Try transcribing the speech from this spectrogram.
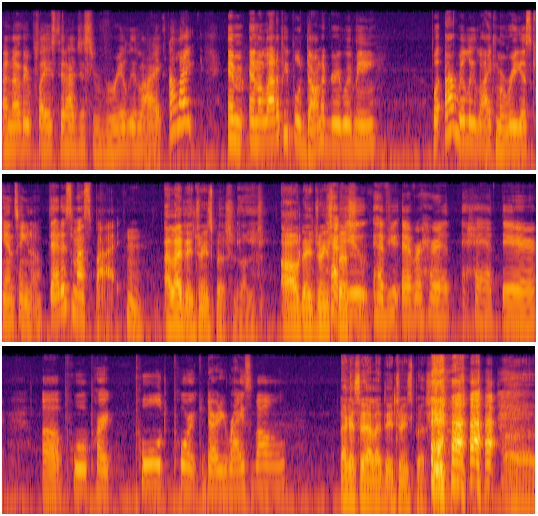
another place that I just really like I like and, and a lot of people don't agree with me but I really like Maria's Cantina that is my spot I like their drink special though. All day drink have special. you have you ever heard had their uh pulled pork pulled pork dirty rice bowl Like I said, I like their drink special. Uh,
